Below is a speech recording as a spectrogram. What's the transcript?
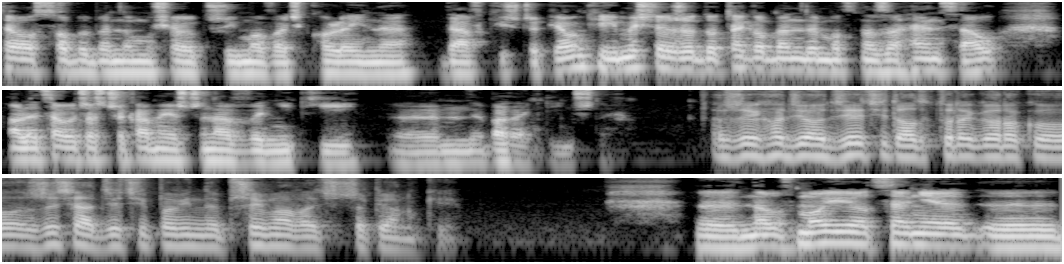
te osoby będą musiały przyjmować kolejne dawki szczepionki i myślę, że do tego będę mocno zachęcał, ale cały czas czekamy jeszcze na wyniki badań klinicznych. Jeżeli chodzi o dzieci, to od którego roku życia dzieci powinny przyjmować szczepionki? Y, no, w mojej ocenie y,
